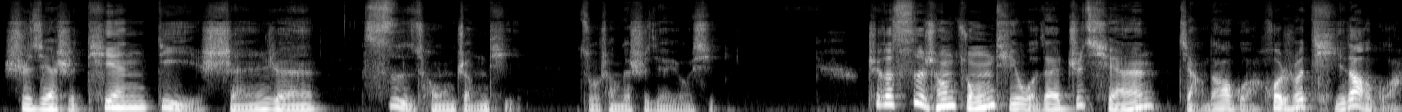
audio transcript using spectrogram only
世界是天地神人四重整体组成的世界游戏。这个四重总体我在之前讲到过，或者说提到过，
